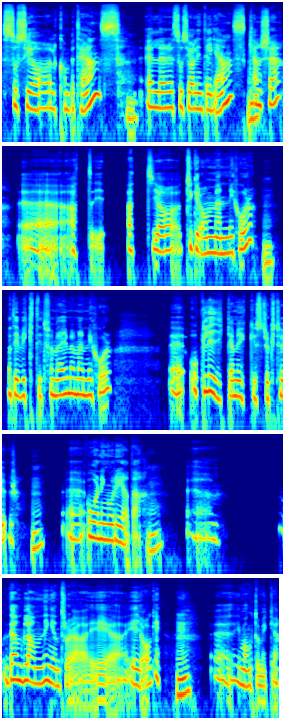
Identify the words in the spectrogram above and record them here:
social kompetens mm. eller social intelligens mm. kanske. Eh, att, att jag tycker om människor. Mm. Att det är viktigt för mig med människor. Eh, och lika mycket struktur. Mm. Eh, ordning och reda. Mm. Eh, den blandningen tror jag är, är jag mm. i mångt och mycket.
